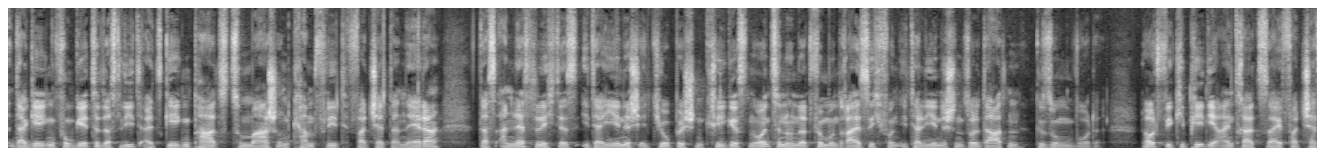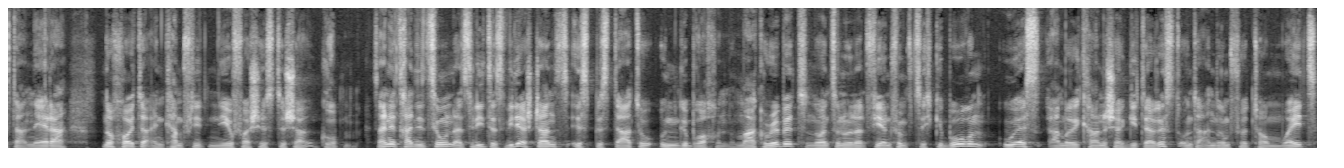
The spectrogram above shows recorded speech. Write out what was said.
dagegen fungierte das Lied als Gegenpart zum Marsch- und Kampflied Facetta Nera, das anlässlich des italienisch-äthiopischen Krieges 1935 von italienischen Soldaten gesungen wurde. Laut Wikipedia-Eintrag sei Facetta Nera noch heute ein Kampflied neofaschistischer Gruppen. Seine Tradition als Lied des Widerstands ist bis dato ungebrochen. Mark Ribbett, 1954 geboren, US-amerikanischer Gitarrist unter anderem für Tom Waits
